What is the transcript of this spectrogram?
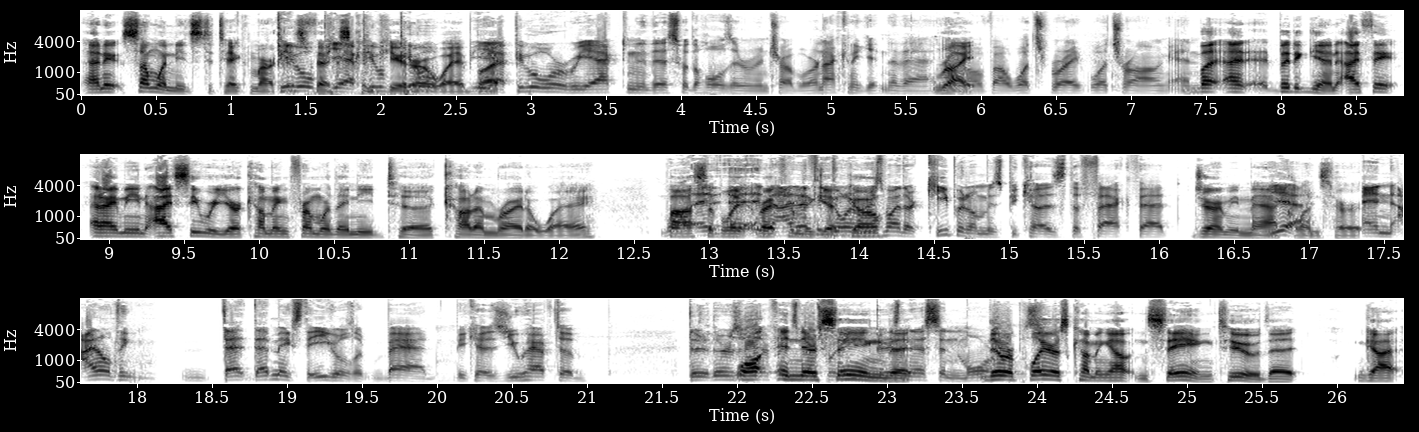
Any, someone needs to take Marcus People, Vick's yeah, computer people, away. yeah, But people were reacting to this with the holes that were in trouble. We're not going to get into that, you Right. know, about what's right, what's wrong, and but uh, but again, I think, and I mean, I see where you're coming from, where they need to cut him right away, Well, possibly and- and right I from the get the only reason go. why they're keeping him is because the fact that Jeremy yeah, hurt. and I don't think that that makes the Eagles look bad because you have to There, there's a Well, and they're saying that there were players coming out and saying too that got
